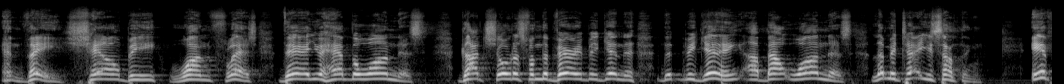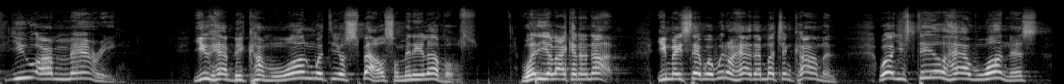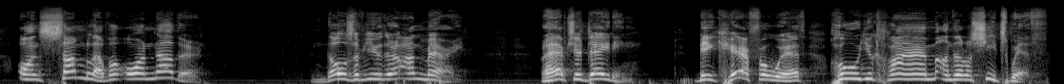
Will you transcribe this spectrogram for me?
and they shall be one flesh. There you have the oneness. God showed us from the very beginning, the beginning about oneness. Let me tell you something. If you are married, you have become one with your spouse on many levels, whether you like it or not. You may say, well, we don't have that much in common. Well, you still have oneness on some level or another. And those of you that are unmarried, Perhaps you're dating. Be careful with who you climb under the sheets with.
